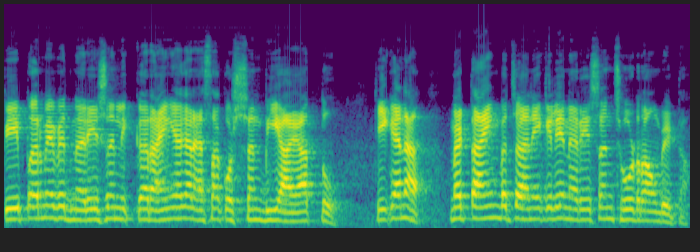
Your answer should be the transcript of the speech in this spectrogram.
पेपर में विद नरेशन लिख कर आएँगे, अगर ऐसा क्वेश्चन भी आया तो। ठीक है ना? मैं टाइम बचाने के लिए नरेशन छोड़ रहा हूँ बेटा।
